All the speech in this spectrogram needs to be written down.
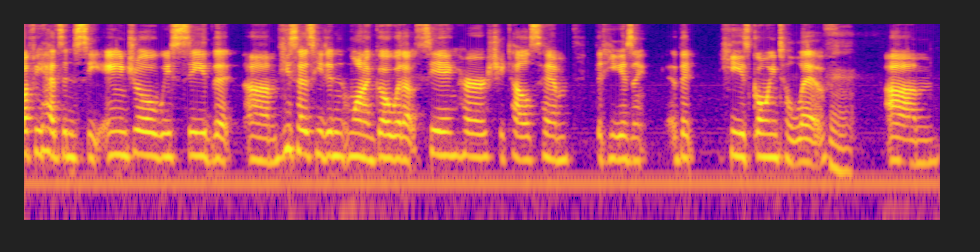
Buffy heads in to see Angel. We see that um, he says he didn't want to go without seeing her. She tells him that he isn't that he's going to live. Hmm. Um,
